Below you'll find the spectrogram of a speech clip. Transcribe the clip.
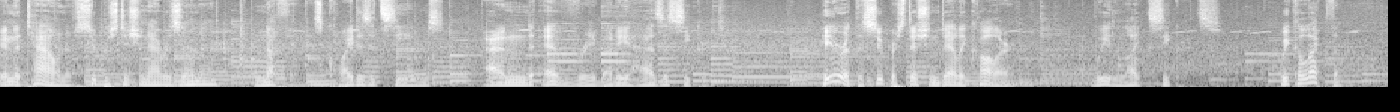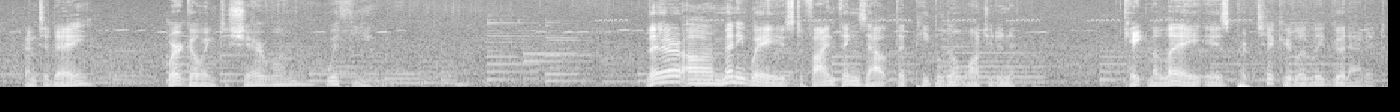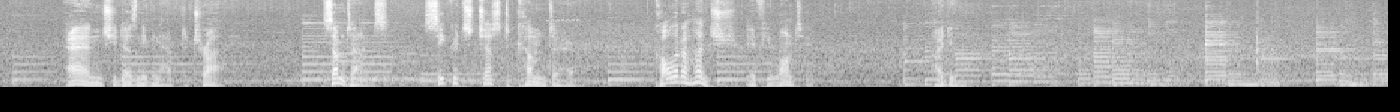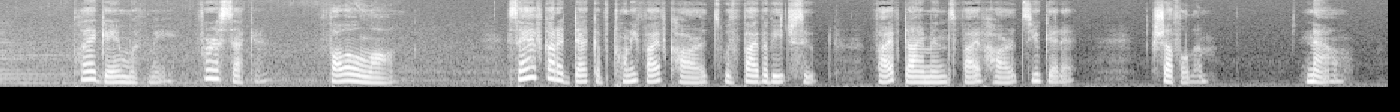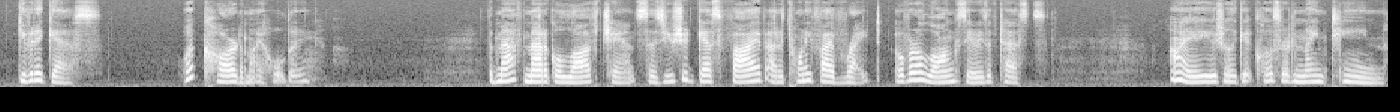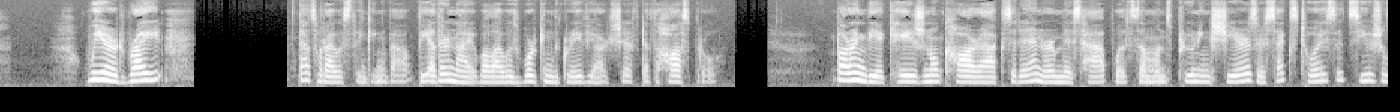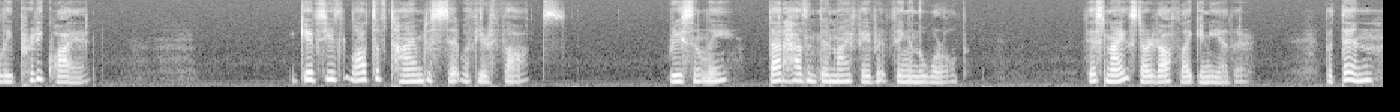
In the town of Superstition, Arizona, nothing is quite as it seems, and everybody has a secret. Here at the Superstition Daily Caller, we like secrets. We collect them, and today, we're going to share one with you. There are many ways to find things out that people don't want you to know. Kate Millay is particularly good at it, and she doesn't even have to try. Sometimes, secrets just come to her. Call it a hunch if you want to. I do. Play a game with me for a second. Follow along. Say I've got a deck of 25 cards with five of each suit five diamonds, five hearts, you get it. Shuffle them. Now, give it a guess. What card am I holding? The mathematical law of chance says you should guess 5 out of 25 right over a long series of tests. I usually get closer to 19. Weird, right? That's what I was thinking about the other night while I was working the graveyard shift at the hospital. Barring the occasional car accident or mishap with someone's pruning shears or sex toys, it's usually pretty quiet. Gives you lots of time to sit with your thoughts. Recently, that hasn't been my favorite thing in the world. This night started off like any other, but then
